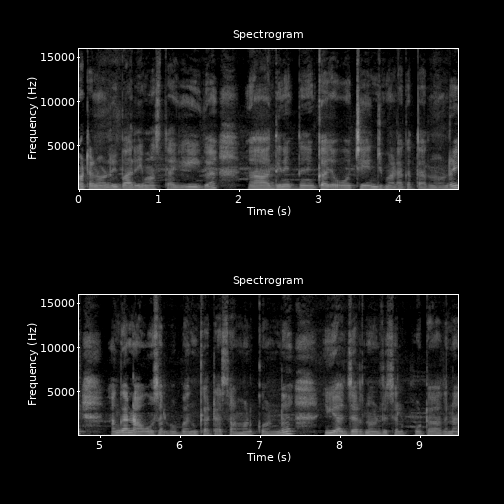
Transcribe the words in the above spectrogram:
ಮಠ ನೋಡ್ರಿ ಭಾರಿ ಮಸ್ತಾಗಿ ಈಗ ದಿನಕ್ಕೆ ದಿನಕ್ಕೆ ಚೇಂಜ್ ಮಾಡಕತ್ತಾರ ನೋಡ್ರಿ. ಹಂಗ ನಾವು ಸ್ವಲ್ಪ ಬಂದು ಕಟ ಮಾಡ್ಕೊಂಡು ಈ ಅಜ್ಜರ್ದು ನೋಡ್ರಿ ಸ್ವಲ್ಪ ಫೋಟೋ ಅದನ್ನು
